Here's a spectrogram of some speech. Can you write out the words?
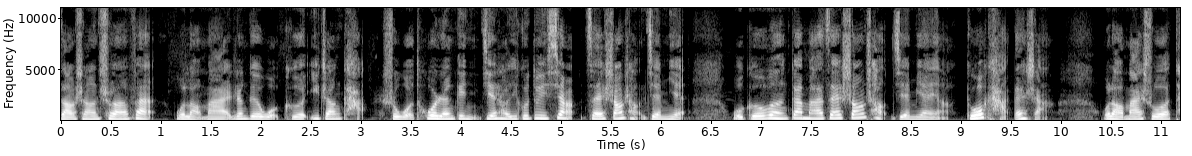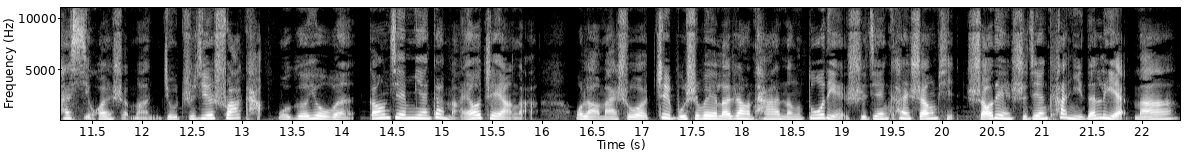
早上吃完饭我老妈扔给我哥一张卡说我托人给你介绍一个对象在商场见面。我哥问干嘛在商场见面呀？给我卡干啥？我老妈说他喜欢什么你就直接刷卡。我哥又问刚见面干嘛要这样啊？我老妈说这不是为了让他能多点时间看商品少点时间看你的脸吗？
